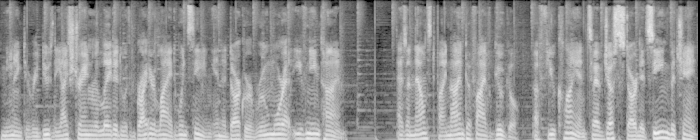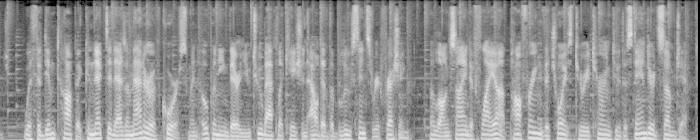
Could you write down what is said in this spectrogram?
meaning to reduce the eye strain related with brighter light when seeing in a darker room or at evening time. As announced by 9 to 5 Google, a few clients have just started seeing the change, with the dim topic connected as a matter of course when opening their YouTube application out of the blue since refreshing, alongside a fly-up offering the choice to return to the standard subject.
